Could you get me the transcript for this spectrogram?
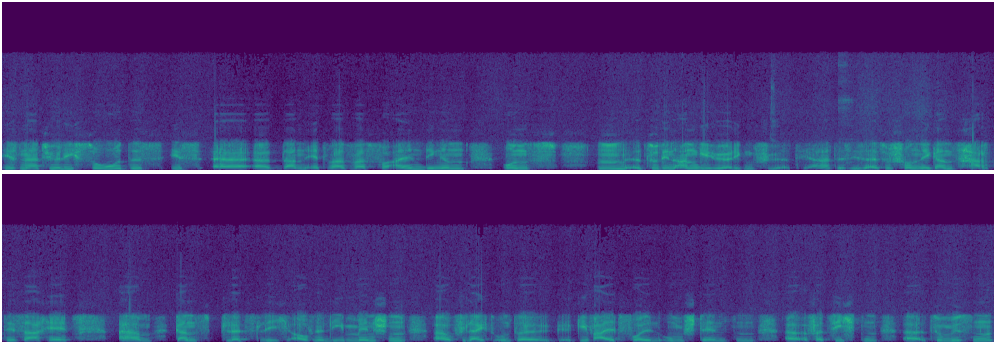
ist natürlich so, das ist äh, äh dann etwas, was vor allen Dingen uns mh, zu den Angehörigen führt. Ja, das ist also schon eine ganz harte Sache, ähm, ganz plötzlich auf einen lieben Menschen äh, vielleicht unter gewaltvollen Umständen äh, verzichten äh, zu müssen,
